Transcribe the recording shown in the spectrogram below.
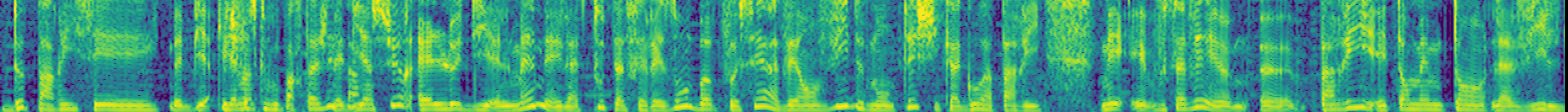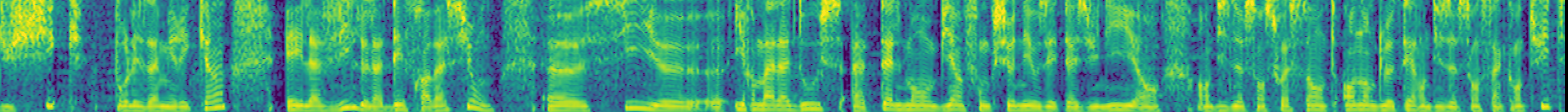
de Paris. C'est quelque bien chose que vous partagez, Mais ça? bien sûr, elle le dit elle-même et elle a tout à fait raison. Bob Fosse avait envie de monter Chicago à Paris. Mais euh, vous savez, euh, euh, Paris est en même temps la ville du chic, pour les Américains, est la ville de la dépravation. Euh, si euh, Irma la Douce a tellement bien fonctionné aux États-Unis en, en 1960, en Angleterre en 1958,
